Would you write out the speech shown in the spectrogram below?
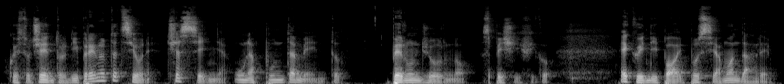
Questo centro di prenotazione ci assegna un appuntamento per un giorno specifico e quindi poi possiamo andare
